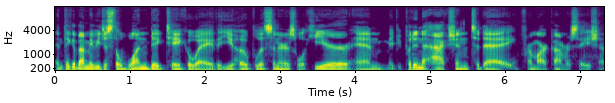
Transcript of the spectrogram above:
and think about maybe just the one big takeaway that you hope listeners will hear and maybe put into action today from our conversation.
